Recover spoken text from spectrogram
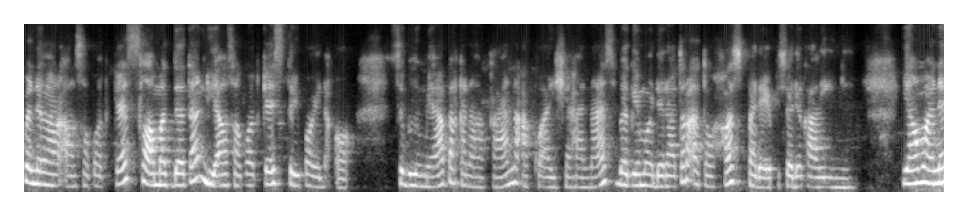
pendengar Alsa Podcast, selamat datang di Alsa Podcast 3.0. Sebelumnya, perkenalkan, aku Aisyah Hana sebagai moderator atau host pada episode kali ini. Yang mana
